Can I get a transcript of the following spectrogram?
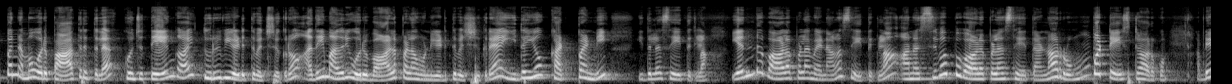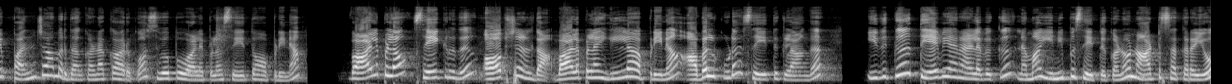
இப்போ நம்ம ஒரு பாத்திரத்தில் கொஞ்சம் தேங்காய் துருவி எடுத்து வச்சுருக்கிறோம். அதே மாதிரி ஒரு வாழைப்பழம் ஒன்று எடுத்து வச்சுருக்கிறேன். இதையும் கட் பண்ணி இதில் சேர்த்துக்கலாம். எந்த வாழைப்பழம் வேணாலும் சேர்த்துக்கலாம். ஆனால் சிவப்பு வாழைப்பழம் சேர்த்தோன்னா ரொம்ப டேஸ்ட்டாக இருக்கும். அப்படியே பஞ்சாமிர்தம் கணக்காக இருக்கும். சிவப்பு வாழைப்பழம் சேர்த்தோம் அப்படின்னா. வாழைப்பழம் சேர்க்குறது ஆப்ஷனல் தான். வாழைப்பழம் இல்லை அப்படின்னா அவல் கூட சேர்த்துக்கலாங்க. இதுக்கு தேவையான அளவுக்கு நம்ம இனிப்பு சேர்த்துக்கணும். நாட்டு சர்க்கரையோ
